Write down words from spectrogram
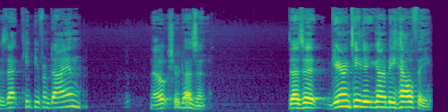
does that keep you from dying? No, it sure doesn't. Does it guarantee that you're going to be healthy?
